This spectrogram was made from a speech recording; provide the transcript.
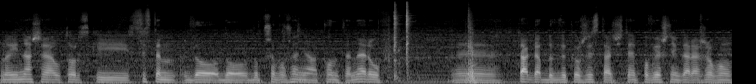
No i nasz autorski system do, do, do przewożenia kontenerów, y, tak aby wykorzystać tę powierzchnię garażową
